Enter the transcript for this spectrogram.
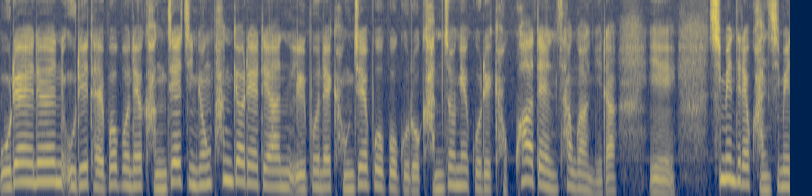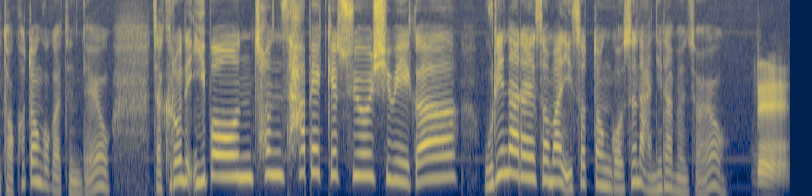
올해는 우리 대법원의 강제징용 판결에 대한 일본의 경제보복으로 감정의 골이 격화된 상황이라 이 시민들의 관심이 더 컸던 것 같은데요. 자, 그런데 이번 1,400개 수요 시위가 우리나라에서만 있었던 것은 아니라면서요. 네.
